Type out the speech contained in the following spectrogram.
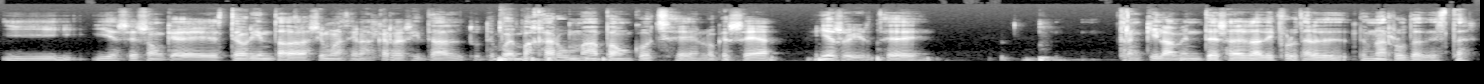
Y, y es eso, aunque esté orientado a la simulación, a las carreras y tal, tú te puedes bajar un mapa, un coche, lo que sea, y eso irte tranquilamente, ¿sabes? A disfrutar de, de una ruta de estas.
